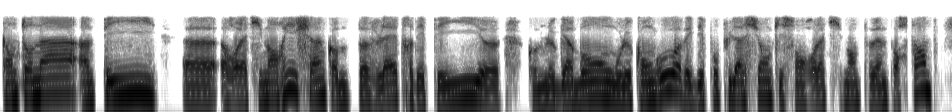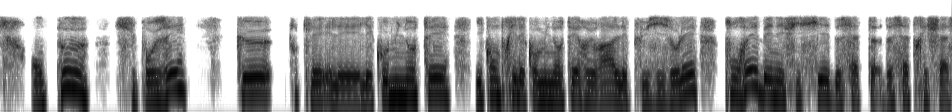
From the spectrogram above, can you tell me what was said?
Quand on a un pays euh, relativement riche, hein, comme peuvent l'être des pays euh, comme le Gabon ou le Congo, avec des populations qui sont relativement peu importantes, on peut supposer que toutes les, communautés, y compris les communautés rurales les plus isolées, pourraient bénéficier de cette, de cette richesse.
